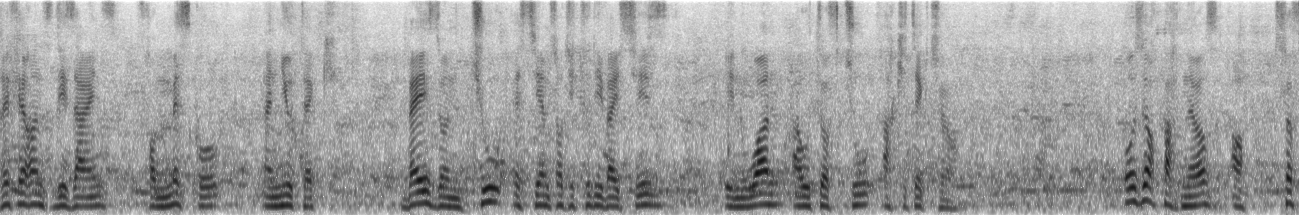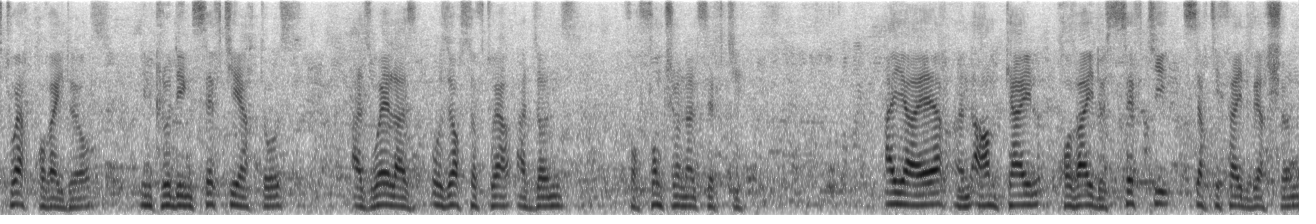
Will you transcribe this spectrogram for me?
reference designs from MESCO and NewTek, based on two STM32 devices in one out of two architecture. Other partners are software providers, including SAFERTOS, as well as other software add-ons for functional safety. IAR and ARM ARMKyle provide a safety certified version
